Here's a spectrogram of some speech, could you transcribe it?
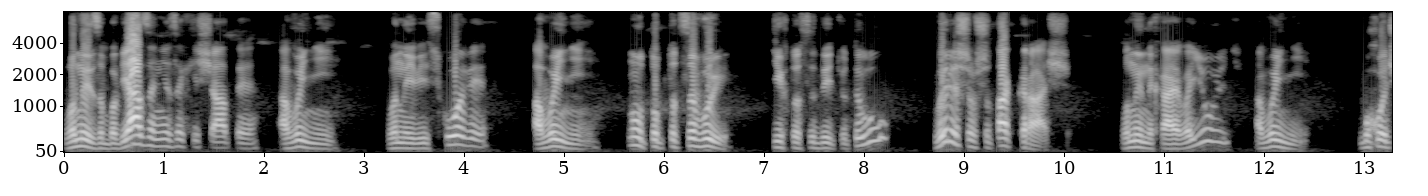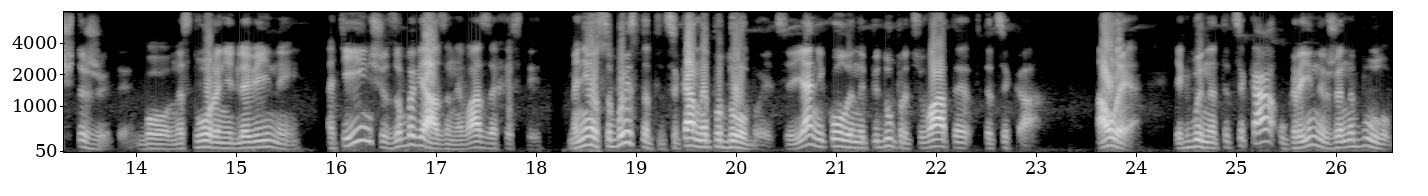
Вони зобов'язані захищати, а ви ні. Вони військові, а ви ні. Ну, тобто, це ви, ті, хто сидить у тилу, вирішив, що так краще. Вони нехай воюють, а ви ні. Бо хочете жити, бо не створені для війни. А ті інші зобов'язані вас захистити. Мені особисто ТЦК не подобається. Я ніколи не піду працювати в ТЦК. Але якби не ТЦК, України вже не було б.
